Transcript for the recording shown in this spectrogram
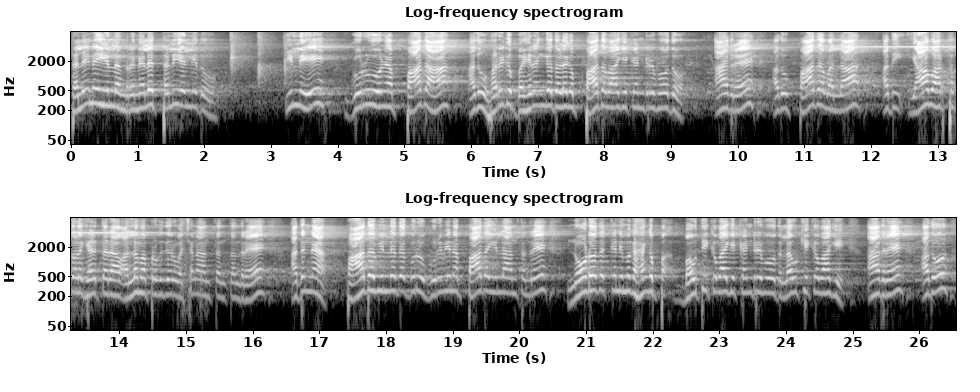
ತಲೆನೇ ಇಲ್ಲಂದ್ರ ಮೇಲೆ ತಲೆ ಎಲ್ಲಿದು? ಇಲ್ಲಿ ಗುರುವಿನ ಪಾದ ಅದು ಹೊರಗೆ ಬಹಿರಂಗದೊಳಗೆ ಪಾದವಾಗಿ ಕಂಡಿರ್ಬೋದು. ಆದರೆ ಅದು ಪಾದವಲ್ಲ, ಅದು ಯಾವ ಅರ್ಥದೊಳಗೆ ಹೇಳ್ತಾರೆ ಅಲ್ಲಮ ಪ್ರಭುದೇವರ ವಚನ ಅಂತಂತಂದರೆ, ಅದನ್ನು ಪಾದವಿಲ್ಲದ ಗುರು, ಗುರುವಿನ ಪಾದ ಇಲ್ಲ ಅಂತಂದರೆ ನೋಡೋದಕ್ಕೆ ನಿಮಗೆ ಹಂಗೆ ಪ, ಭೌತಿಕವಾಗಿ ಕಂಡಿರ್ಬೋದು, ಲೌಕಿಕವಾಗಿ. ಆದರೆ ಅದು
